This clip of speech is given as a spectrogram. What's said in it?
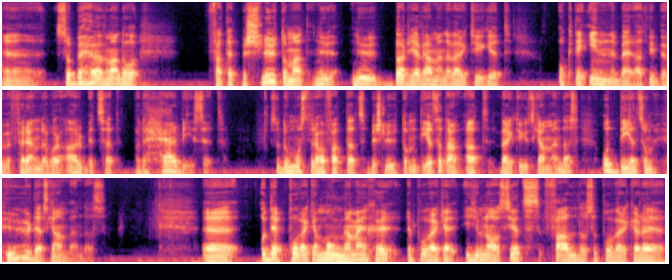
Eh, så behöver man då fatta ett beslut om att nu, nu börjar vi använda verktyget och det innebär att vi behöver förändra våra arbetssätt på det här viset. Så då måste det ha fattats beslut om dels att, att verktyget ska användas och dels om hur det ska användas. Eh, och det påverkar många människor. Det påverkar i gymnasiets fall då så påverkar det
